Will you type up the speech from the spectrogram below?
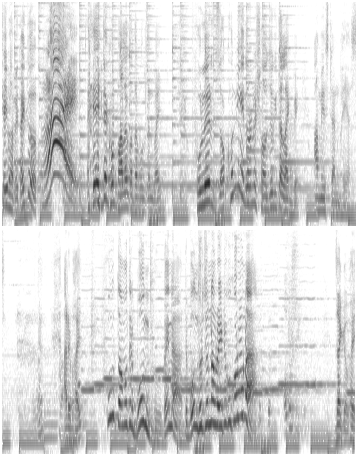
সেইভাবে তাই তো? এইটা খুব ভালো কথা বলছেন ভাই। ফুলের যখনই এই ধরনের সহযোগিতা লাগবে আমি স্ট্যান্ড ভাই আছি। হ্যাঁ? আরে ভাই ফুল তো আমাদের বন্ধু তাই না? তো বন্ধুর জন্য আমরা এটুকু করব না? অবশ্যই। যাকে ভাই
